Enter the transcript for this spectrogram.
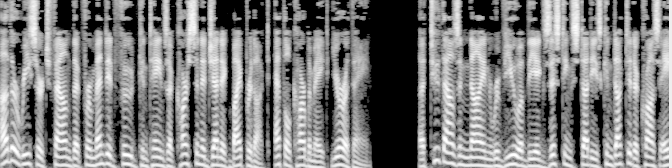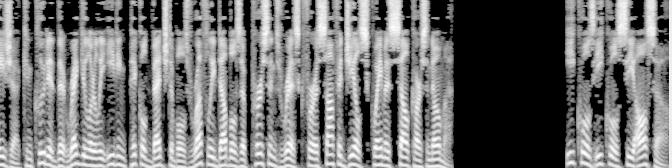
Other research found that fermented food contains a carcinogenic byproduct, ethyl carbamate urethane. A 2009 review of the existing studies conducted across Asia concluded that regularly eating pickled vegetables roughly doubles a person's risk for esophageal squamous cell carcinoma. See also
